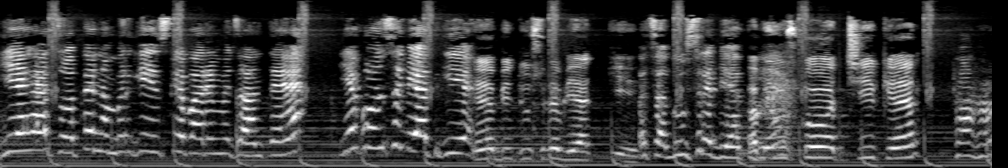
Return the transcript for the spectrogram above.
ये है चौथे नंबर की, इसके बारे में जानते हैं। ये कौन से ब्याज की है? ये भी दूसरे ब्याज की है। अच्छा दूसरे ब्याज अभी है। उसको छीक है। हाँ हाँ।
